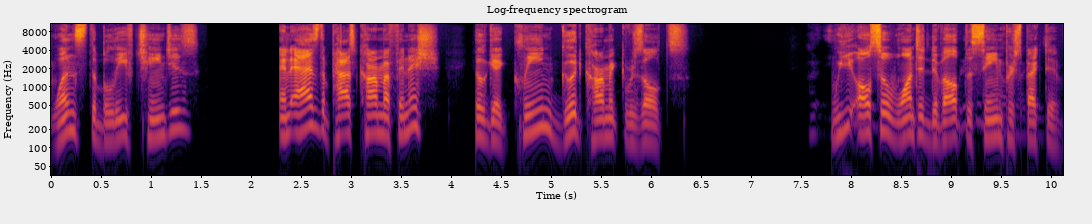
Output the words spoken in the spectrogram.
Once the belief changes, and as the past karma finish, he'll get clean, good karmic results. We also want to develop the same perspective.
